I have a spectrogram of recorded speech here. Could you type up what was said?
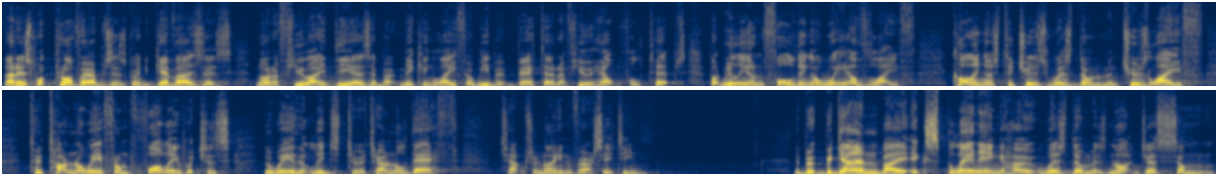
That is what Proverbs is going to give us is not a few ideas about making life a wee bit better, a few helpful tips, but really unfolding a way of life, calling us to choose wisdom and choose life, to turn away from folly, which is the way that leads to eternal death. Chapter 9, verse 18. The book began by explaining how wisdom is not just some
